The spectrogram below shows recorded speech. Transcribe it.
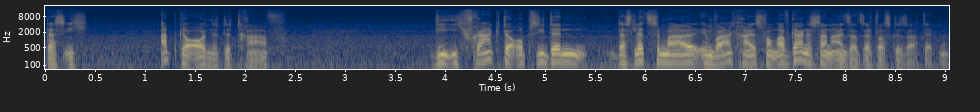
dass ich Abgeordnete traf, die ich fragte, ob sie denn das letzte Mal im Wahlkreis vom Afghanistan-Einsatz etwas gesagt hätten.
